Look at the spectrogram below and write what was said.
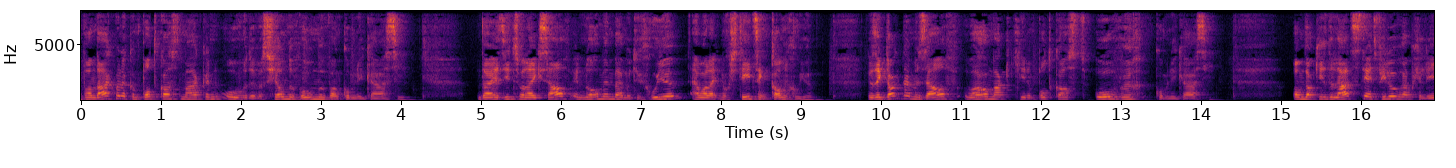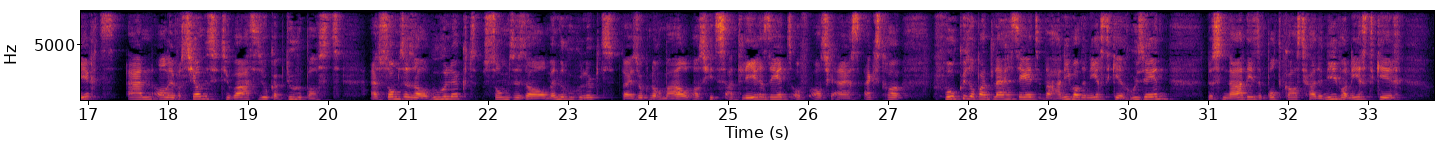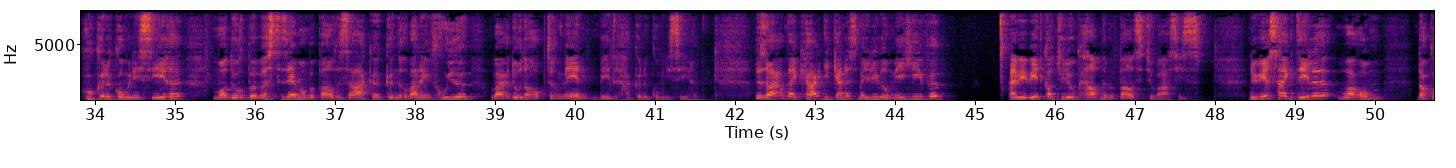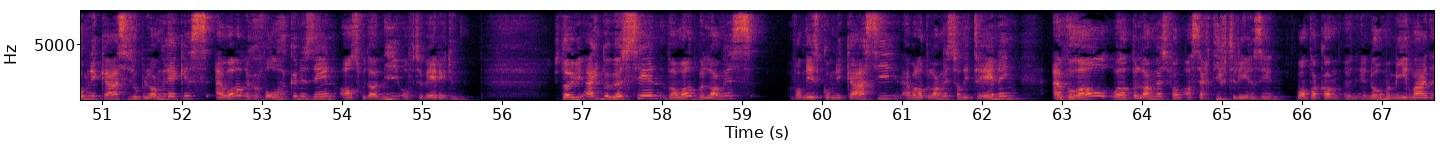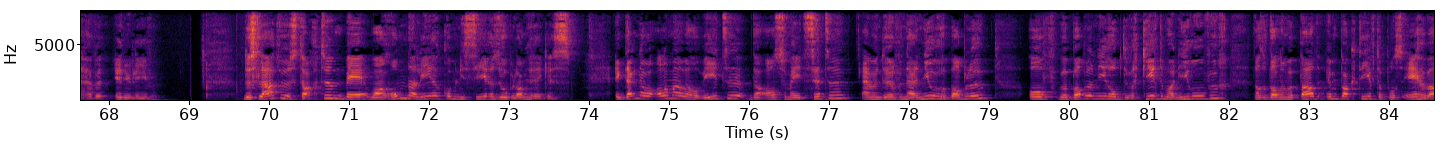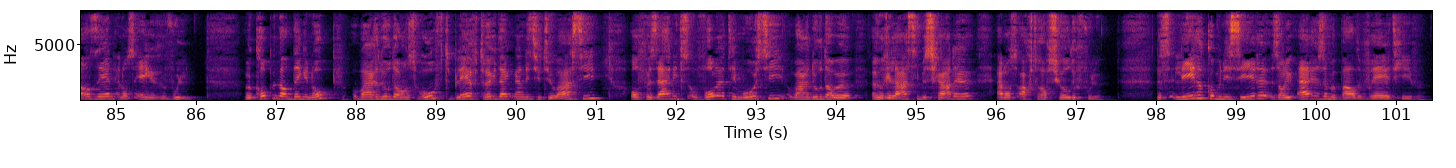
Vandaag wil ik een podcast maken over de verschillende vormen van communicatie. Dat is iets waar ik zelf enorm in ben moeten groeien en waar ik nog steeds in kan groeien. Dus ik dacht bij mezelf, waarom maak ik geen podcast over communicatie? Omdat ik hier de laatste tijd veel over heb geleerd en al in verschillende situaties ook heb toegepast. En soms is al goed gelukt, soms is al minder goed gelukt. Dat is ook normaal als je iets aan het leren bent of als je ergens extra focus op aan het leggen bent. Dat gaat niet van de eerste keer goed zijn. Dus na deze podcast ga je niet van de eerste keer goed kunnen communiceren. Maar door bewust te zijn van bepaalde zaken kun je er wel in groeien, waardoor dat op termijn beter gaat kunnen communiceren. Dus daarom dat ik graag die kennis met jullie wil meegeven. En wie weet kan het jullie ook helpen in bepaalde situaties. Nu, eerst ga ik delen waarom dat communicatie zo belangrijk is en wat dan de gevolgen kunnen zijn als we dat niet of te weinig doen. Zodat jullie echt bewust zijn van wat het belang is van deze communicatie en wat het belang is van die training en vooral wat het belang is van assertief te leren zijn, want dat kan een enorme meerwaarde hebben in je leven. Dus laten we starten bij waarom dat leren communiceren zo belangrijk is. Ik denk dat we allemaal wel weten dat als we met iets zitten en we durven daar niet over babbelen, of we babbelen hier op de verkeerde manier over, dat het dan een bepaalde impact heeft op ons eigen welzijn en ons eigen gevoel. We kroppen dan dingen op, waardoor dat ons hoofd blijft terugdenken aan die situatie, of we zeggen iets voluit emotie, waardoor dat we een relatie beschadigen en ons achteraf schuldig voelen. Dus leren communiceren zal u ergens een bepaalde vrijheid geven.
